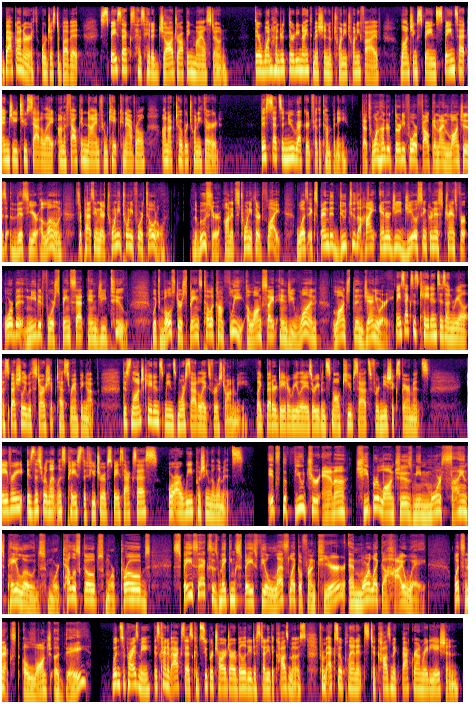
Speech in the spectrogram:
Back on Earth, or just above it, SpaceX has hit a jaw dropping milestone. Their 139th mission of 2025, launching Spain's SpainSat NG 2 satellite on a Falcon 9 from Cape Canaveral on October 23rd. This sets a new record for the company. That's 134 Falcon 9 launches this year alone, surpassing their 2024 total. The booster, on its 23rd flight, was expended due to the high energy geosynchronous transfer orbit needed for SpainSat NG 2, which bolsters Spain's telecom fleet alongside NG 1, launched in January. SpaceX's cadence is unreal, especially with Starship tests ramping up. This launch cadence means more satellites for astronomy, like better data relays or even small CubeSats for niche experiments. Avery, is this relentless pace the future of space access, or are we pushing the limits? It's the future, Anna. Cheaper launches mean more science payloads, more telescopes, more probes. SpaceX is making space feel less like a frontier and more like a highway. What's next? A launch a day? Wouldn't surprise me. This kind of access could supercharge our ability to study the cosmos, from exoplanets to cosmic background radiation.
